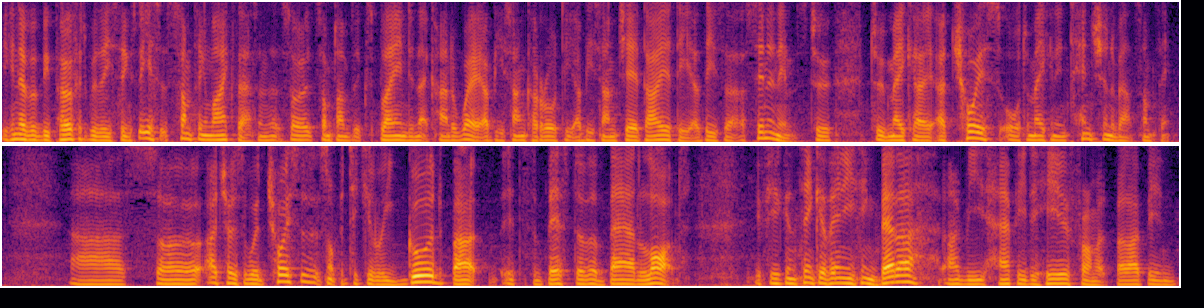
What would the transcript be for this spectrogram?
you can never be perfect with these things, but yes, it's something like that, and that, so it's sometimes explained in that kind of way. Abhisankaroti, abhisancetayati. These are synonyms to to make a, a choice or to make an intention about something. Uh, so I chose the word choices. It's not particularly good, but it's the best of a bad lot. If you can think of anything better, I'd be happy to hear from it. But I've been.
